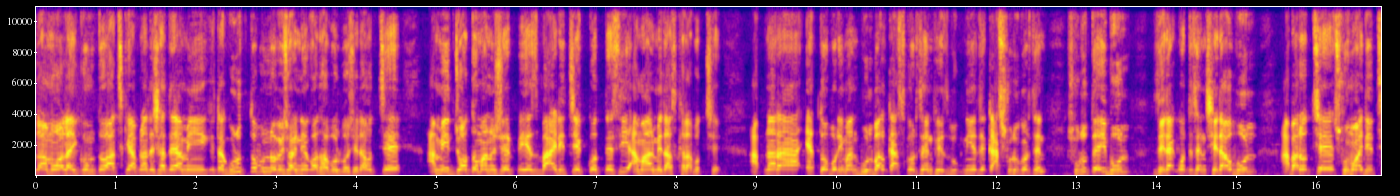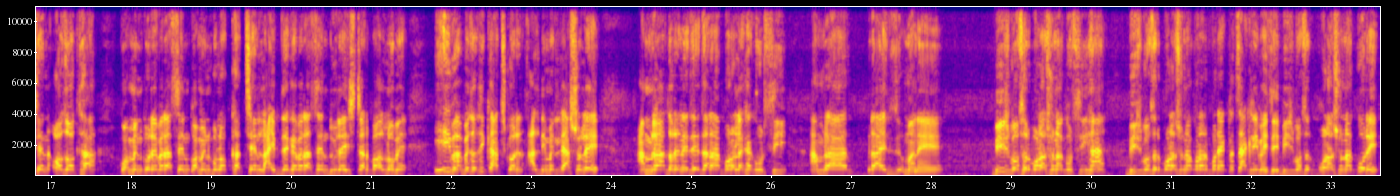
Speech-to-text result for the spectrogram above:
আসসালামু আলাইকুম। তো আজকে আপনাদের সাথে আমি একটা গুরুত্বপূর্ণ বিষয় নিয়ে কথা বলব। সেটা হচ্ছে, আমি যত মানুষের পেজ বা আইডি চেক করতেছি, আমার মেজাজ খারাপ হচ্ছে। আপনারা এত পরিমাণ ভুলভাল কাজ করছেন ফেসবুক নিয়ে যে কাজ শুরু করছেন, শুরুতেই ভুল, যেটা করতেছেন সেটাও ভুল। আবার হচ্ছে, সময় দিচ্ছেন অযথা কমেন্ট করে বেড়াচ্ছেন কমেন্ট ব্লক খাচ্ছেন লাইভ দেখে বেড়াচ্ছেন, দুইটা স্টার পাওয়ার লোভে। এইভাবে যদি কাজ করেন আলটিমেটলি আসলে আমরা ধরেন যে যারা পড়ালেখা করছি, আমরা প্রায় মানে বিশ বছর পড়াশোনা করছি হ্যাঁ? বিশ বছর পড়াশোনা করার পরে একটা চাকরি পাইছে। বিশ বছর পড়াশোনা করে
